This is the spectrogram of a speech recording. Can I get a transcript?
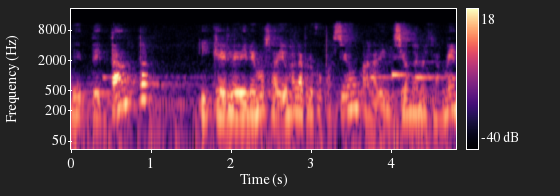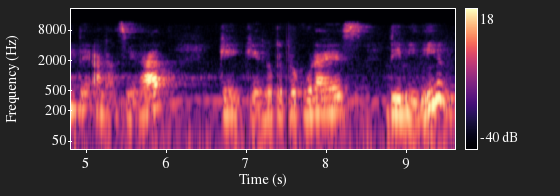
de, tanta y que le diremos adiós a la preocupación, a la división de nuestra mente, a la ansiedad, que, que lo que procura es dividir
